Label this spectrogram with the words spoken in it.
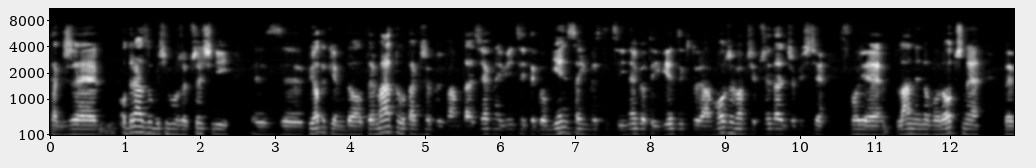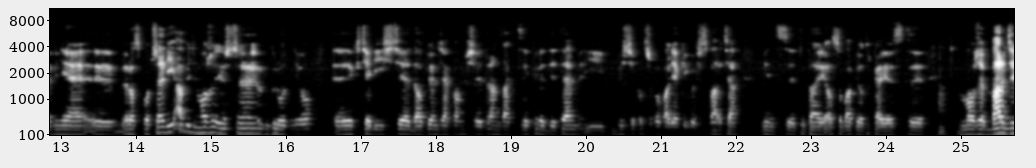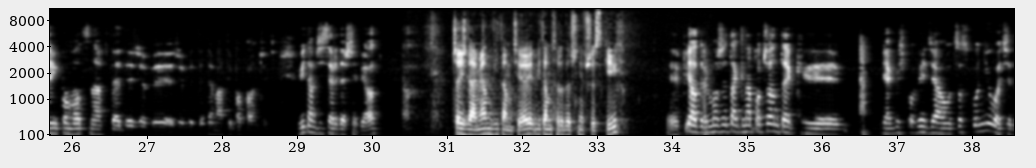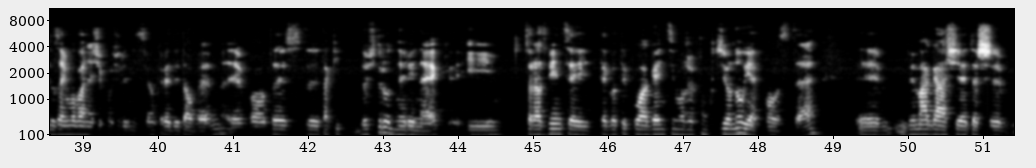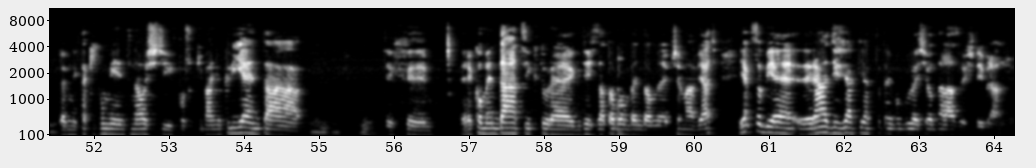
Także od razu byśmy może przeszli z Piotrkiem do tematu, tak żeby Wam dać jak najwięcej tego mięsa inwestycyjnego, tej wiedzy, która może Wam się przydać, żebyście swoje plany noworoczne pewnie y, rozpoczęli, a być może jeszcze w grudniu y, chcieliście dopiąć jakąś transakcję kredytem i byście potrzebowali jakiegoś wsparcia, więc tutaj osoba Piotrka jest może bardziej pomocna wtedy, żeby, żeby te tematy pokończyć. Witam Cię serdecznie Piotr. Cześć Damian, witam Cię, witam serdecznie wszystkich. Y, Piotr, może tak na początek, y, jakbyś powiedział, co skłoniło Cię do zajmowania się pośrednictwem kredytowym, y, bo to jest taki dość trudny rynek i coraz więcej tego typu agencji może funkcjonuje w Polsce. Wymaga się też pewnych takich umiejętności w poszukiwaniu klienta, tych rekomendacji, które gdzieś za tobą będą przemawiać. Jak sobie radzisz, jak, jak tutaj w ogóle się odnalazłeś w tej branży?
